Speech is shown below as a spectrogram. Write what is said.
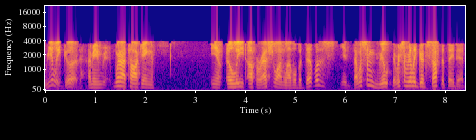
really good. I mean, we're not talking, you know, elite upper echelon level, but that was that was some real. There was some really good stuff that they did.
